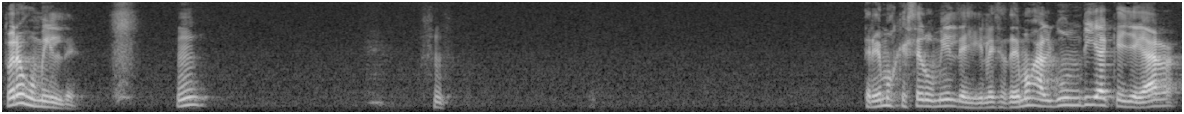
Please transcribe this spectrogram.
tú eres humilde. ¿Mm? Tenemos que ser humildes, iglesia. Tenemos algún día que llegar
